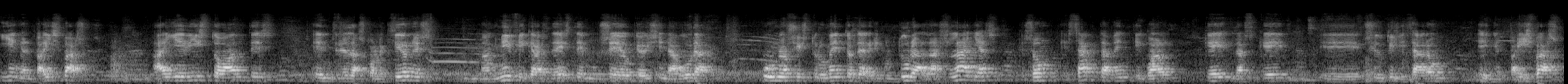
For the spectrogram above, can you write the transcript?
y en el País Vasco. Ahí he visto antes, entre las colecciones magníficas de este museo que hoy se inaugura, unos instrumentos de agricultura, las layas, que son exactamente igual que las que eh, se utilizaron en el País Vasco.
